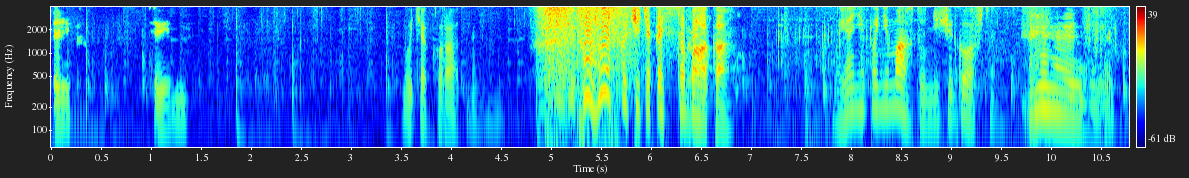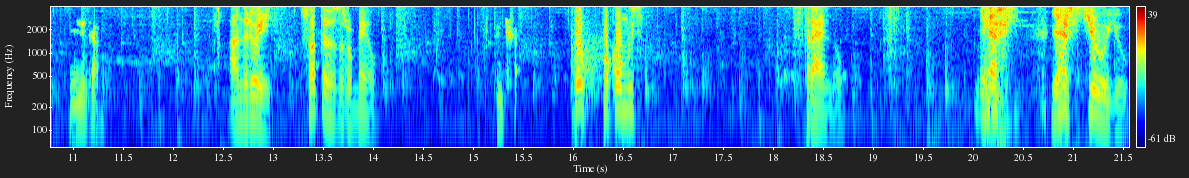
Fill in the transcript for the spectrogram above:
Челік. Цивільний. Будь акуратним. Фу, Вискочить якась собака! Ну я не понимаю, хто нічого ж ти. Так. Андрій, що ти зробив? Нічого. Ти по комусь стрельнув. Я ж. Я ж чую.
